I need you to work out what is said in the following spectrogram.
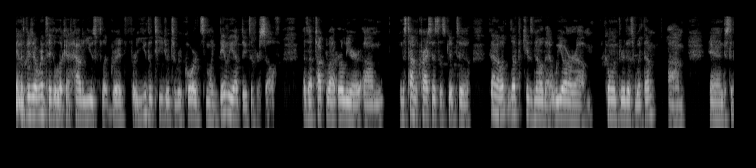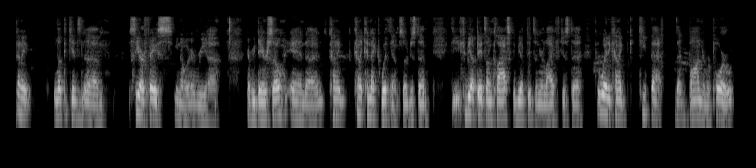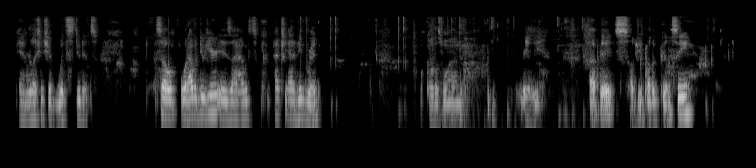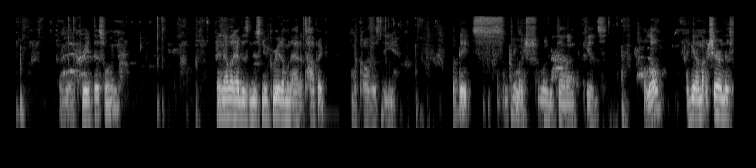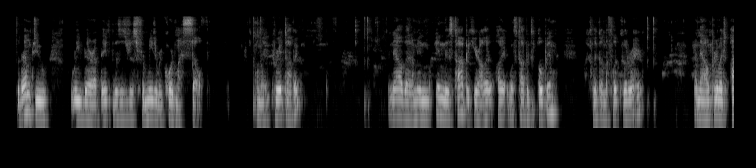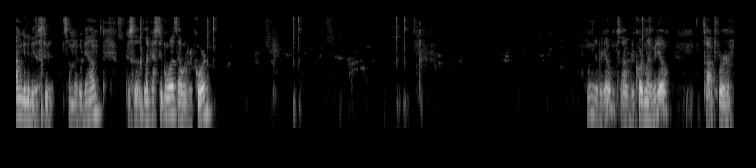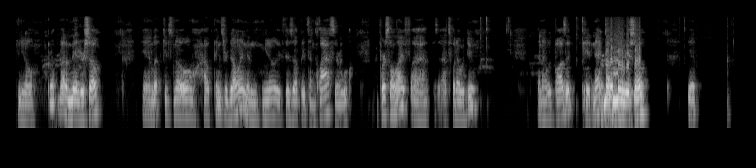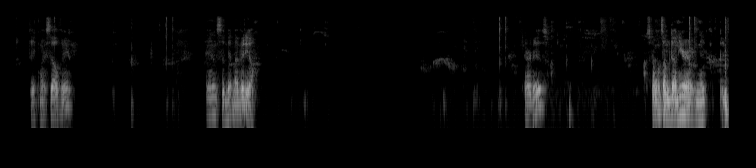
in this video, we're going to take a look at how to use Flipgrid for you, the teacher, to record some like daily updates of yourself. As I've talked about earlier, um, in this time of crisis, it's good to kind of let, the kids know that we are um, going through this with them, um, and just to kind of let the kids uh, see our face, you know, every uh, every day or so, and kind of kind of connect with them. So just to, it could be updates on class, could be updates on your life, just a good way to kind of keep that that bond and rapport and relationship with students. So what I would do here is I would actually add a new grid. I'll call this one daily updates. I'll do public PLC. Create this one. And now that I have this, this new grid, I'm going to add a topic. I'm going to call this the updates. Pretty much, I'm going to be telling kids hello. Again, I'm not sharing this for them to leave their updates, but this is just for me to record myself. I'm going to create topic. Now that I'm in in this topic here, I'll, I'll once the topic's open, I click on the flip code right here. And now pretty much I'm going to be the student. So I'm going to go down, just like a student was, I would record. Hmm, there we go. So I would record my video talk for you know about a minute or so and let kids know how things are going and you know if there's updates in class or personal life uh, that's what i would do. Then i would pause it hit next. About a minute or so. Yep. Take my selfie and submit my video. There it is so once I'm done here, I can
